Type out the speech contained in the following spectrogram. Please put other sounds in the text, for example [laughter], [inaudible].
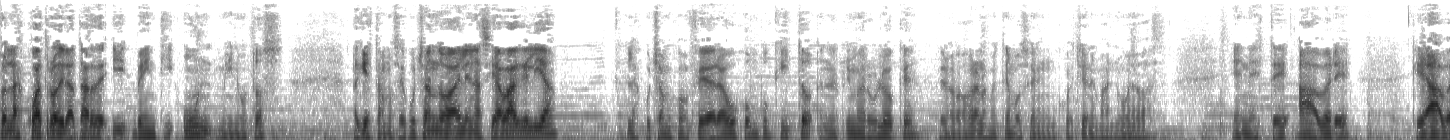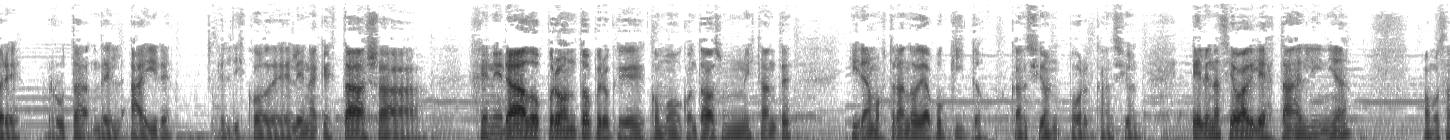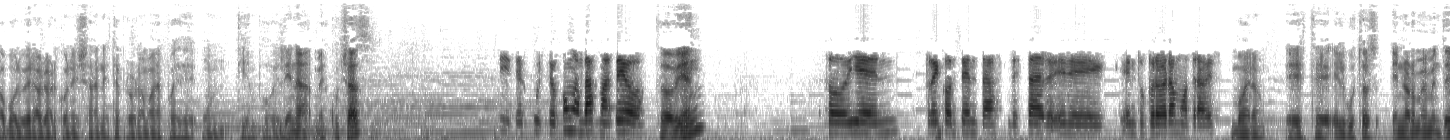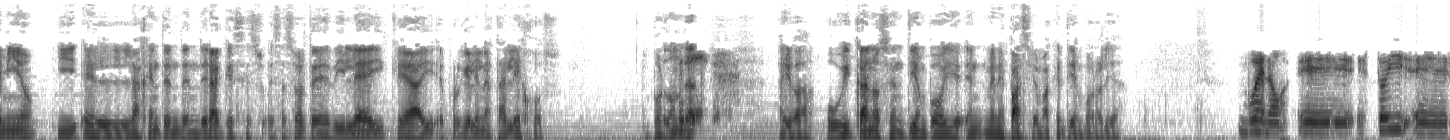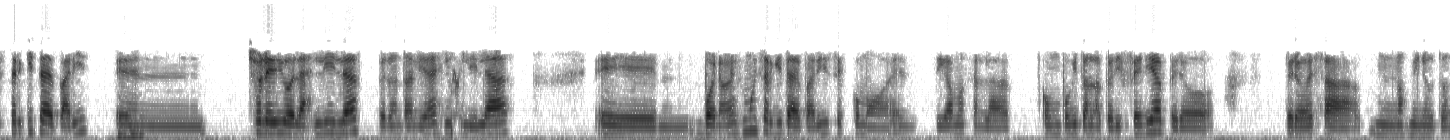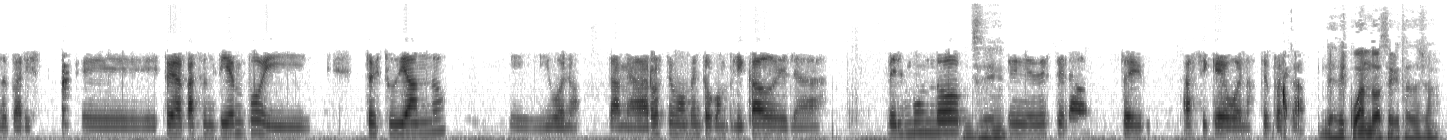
Son las 4 de la tarde y 21 minutos. Aquí estamos, escuchando a Elena Ciabaglia. La escuchamos con Fede Araujo un poquito en el primer bloque, pero ahora nos metemos en cuestiones más nuevas. En este Abre, que abre Ruta del Aire, el disco de Elena, que está ya generado pronto, pero que, como contabas un instante, irá mostrando de a poquito, canción por canción. Elena Ciabaglia está en línea. Vamos a volver a hablar con ella en este programa después de un tiempo. Elena, ¿me escuchás? Sí, te escucho. ¿Cómo andás, Mateo? ¿Todo bien? Todo bien. Re contenta de estar eh, en tu programa otra vez. Bueno, este, el gusto es enormemente mío y el, la gente entenderá que ese- esa suerte de delay que hay es porque Elena está lejos. ¿Por dónde? Ahí va. Ubicanos en tiempo y en, en espacio más que tiempo en realidad. Bueno, eh, estoy eh, cerquita de París. en, yo le digo las lilas, pero en realidad es las lilas. Eh, bueno, es muy cerquita de París, es como, en- digamos, en la, como un poquito en la periferia, pero pero es a unos minutos de París. Eh, estoy acá hace un tiempo y estoy estudiando y, y bueno, ta, me agarró este momento complicado de la del mundo Sí. eh, de este lado. Estoy, así que bueno, estoy por acá. ¿Desde cuándo hace que estás allá?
